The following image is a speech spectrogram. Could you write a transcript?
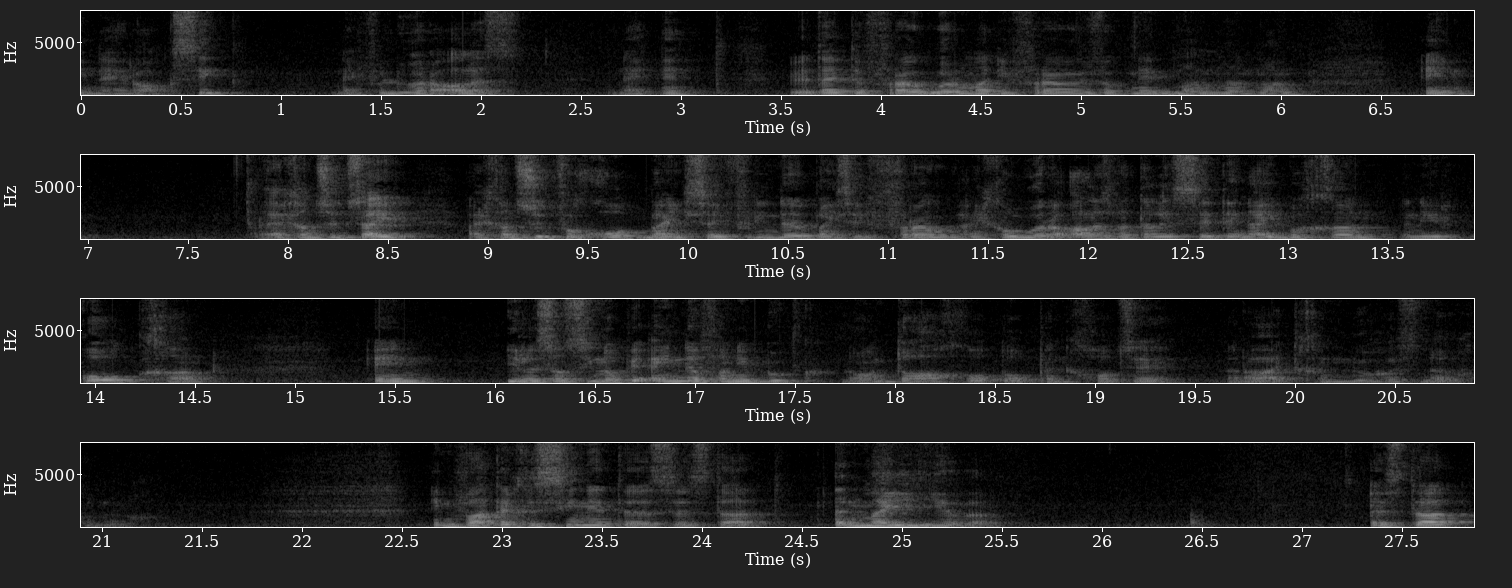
En hy raak siek en hy verloor alles en hy het net weet hy het 'n vrou oor maar die vrou is ook net man man man en hy gaan soek sy hy gaan soek vir God by sy vriende, by sy vrou. Hy gehoor alles wat hulle sê en hy begin in hierdie kolk gaan en julle sal sien op die einde van die boek, dan daag God op en God sê, "Right, genoeg is nou genoeg." En wat ek gesien het is is dat in my lewe is dat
